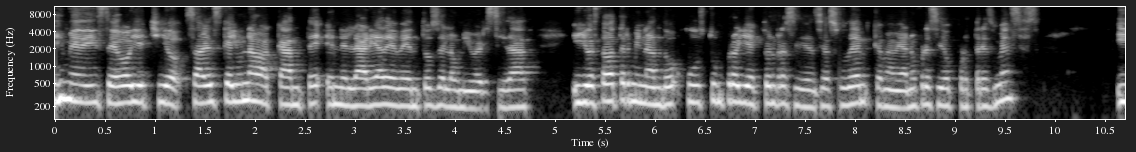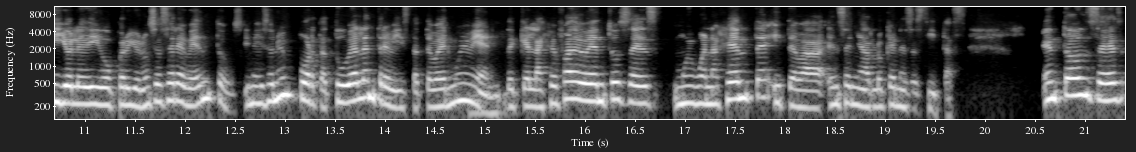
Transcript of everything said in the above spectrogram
y me dice, oye, Chio, ¿sabes que hay una vacante en el área de eventos de la universidad? Y yo estaba terminando justo un proyecto en Residencia Sudem que me habían ofrecido por tres meses. Y yo le digo, pero yo no sé hacer eventos. Y me dice, no importa, tú ve a la entrevista, te va a ir muy bien, de que la jefa de eventos es muy buena gente y te va a enseñar lo que necesitas. Entonces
